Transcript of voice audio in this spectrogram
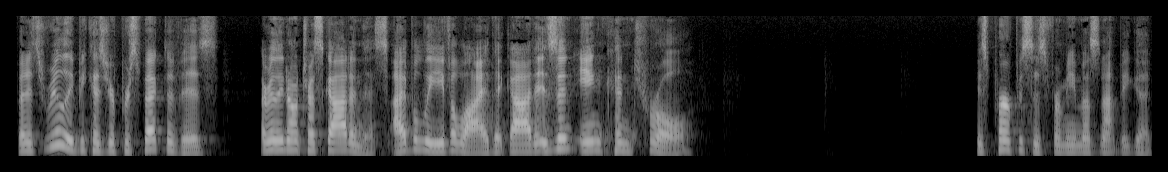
But it's really because your perspective is I really don't trust God in this. I believe a lie that God isn't in control. His purposes for me must not be good.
